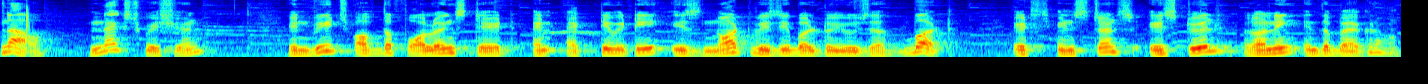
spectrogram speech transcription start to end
Now next question. In which of the following state an activity is not visible to user but its instance is still running in the background?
